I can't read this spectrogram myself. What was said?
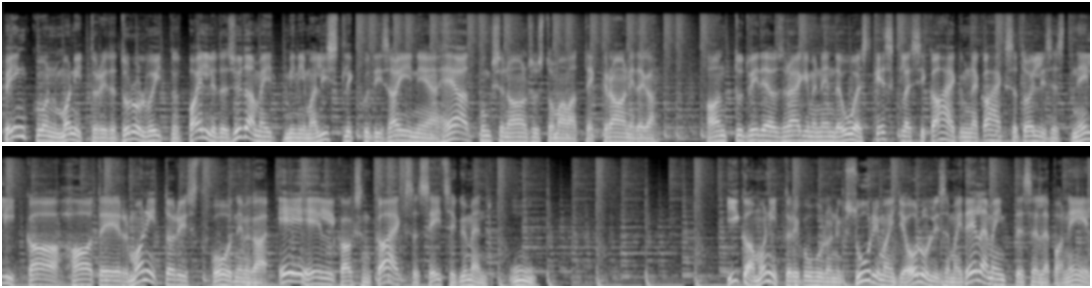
Penku on monitoride turul võitnud paljude südameid minimalistlikku disaini ja head funktsionaalsust omavate ekraanidega. antud videos räägime nende uuest keskklassi kahekümne kaheksa tollisest 4K HDR monitorist koodnimega EL kakskümmend kaheksa seitsekümmend U iga monitori puhul on üks suurimaid ja olulisemaid elemente selle paneel,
